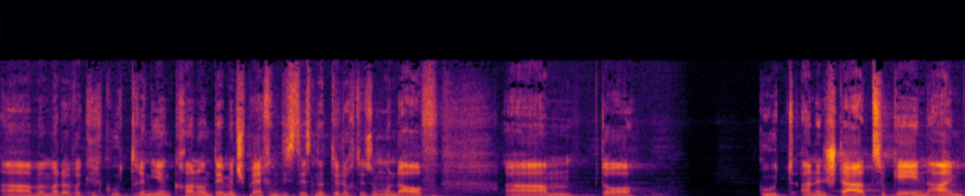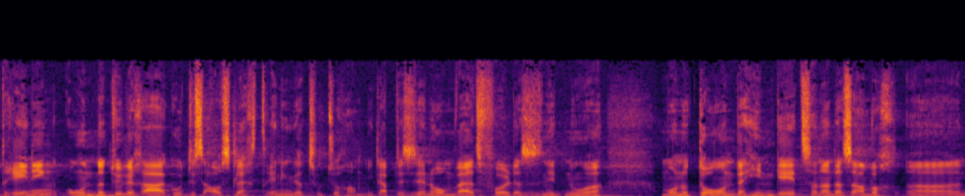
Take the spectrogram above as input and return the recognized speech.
äh, wenn man da wirklich gut trainieren kann und dementsprechend ist das natürlich das Um und Auf, ähm, da gut an den Start zu gehen, auch im Training und natürlich auch ein gutes Ausgleichstraining dazu zu haben. Ich glaube, das ist enorm wertvoll, dass es nicht nur monoton dahin geht, sondern dass einfach äh,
